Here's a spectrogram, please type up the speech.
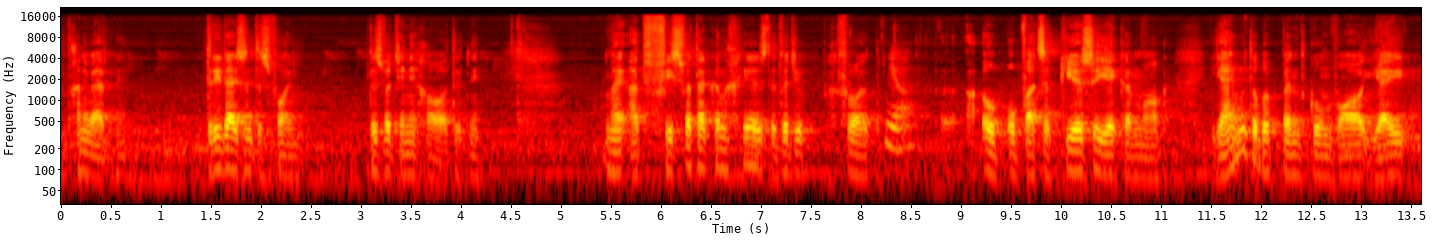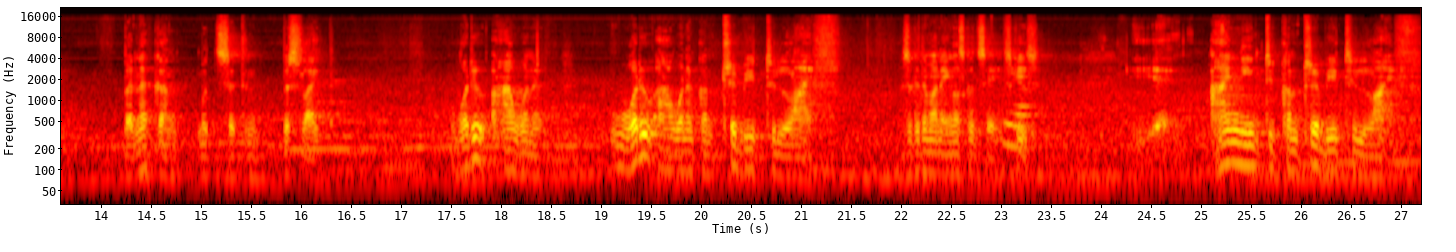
Dit gaan nie werk nie. 3000 is fyn. Dis wat jy nie gehad het nie. My advies wat ek kan gee is dit wat jy gevra het Ja. op op watse keuse jy kan maak. Jy moet op 'n punt kom waar jy binnekant moet sit en besluit. What do I want to what do I want to contribute to life? As ek dit in Engels kan sê, ekskuus. Yeah. I need to contribute to life.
